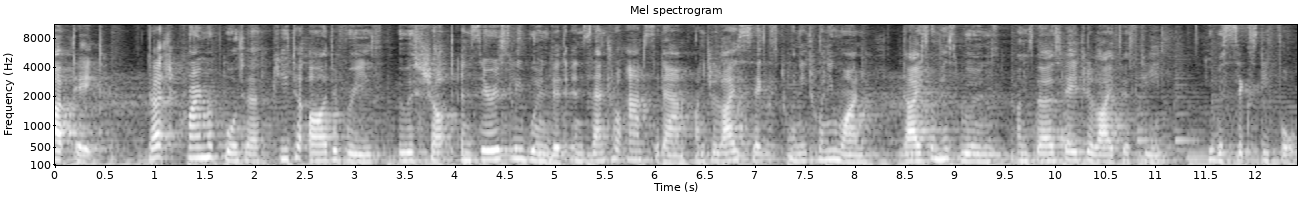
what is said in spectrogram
Update Dutch crime reporter Peter R. de Vries, who was shot and seriously wounded in central Amsterdam on July 6, 2021, died from his wounds on Thursday, July 15. He was 64.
